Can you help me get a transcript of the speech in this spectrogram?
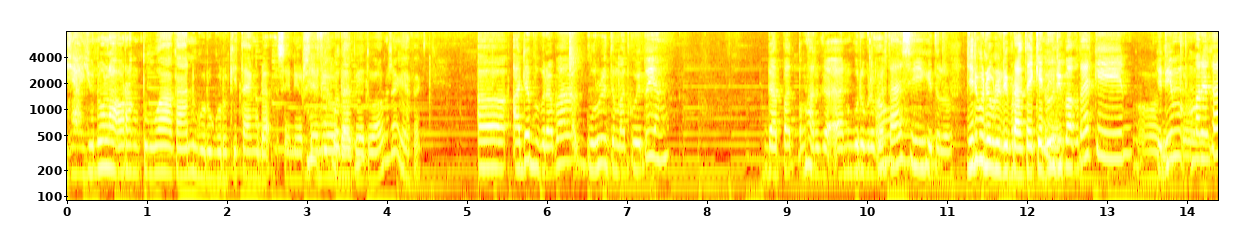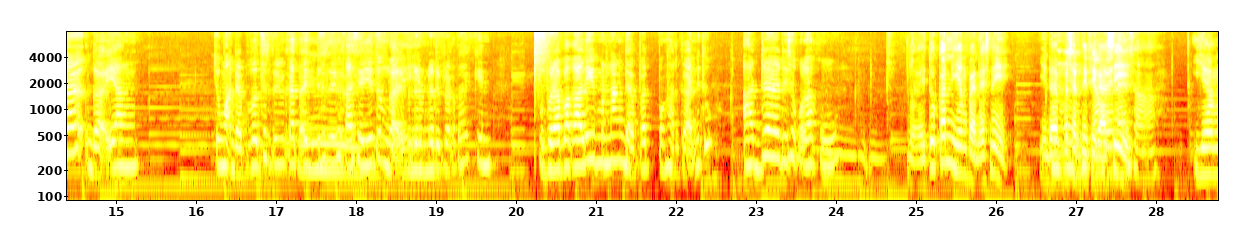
ya you know lah orang tua kan guru-guru kita yang udah senior senior udah tua-tua masa ngefek? Eh, ada beberapa guru di tempatku itu yang dapat penghargaan guru berprestasi gitu loh. jadi bener-bener dipraktekin Lu ya dipraktekin. Oh, Jadi mereka nggak yang cuma dapat sertifikat aja, sertifikasi aja tuh nggak bener-bener dipraktekin. Beberapa kali menang dapat penghargaan itu ada di sekolahku. nah itu kan yang PNS nih yang dapat sertifikasi Yang PNS, ah. yang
